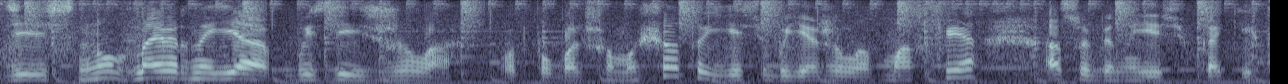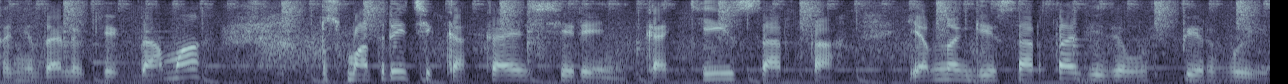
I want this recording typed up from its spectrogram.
Здесь, ну, наверное, я бы здесь жила, вот по большому счету, если бы я жила в Москве, особенно если в каких-то недалеких домах, посмотрите, какая сирень, какие сорта. Я многие сорта видела впервые.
